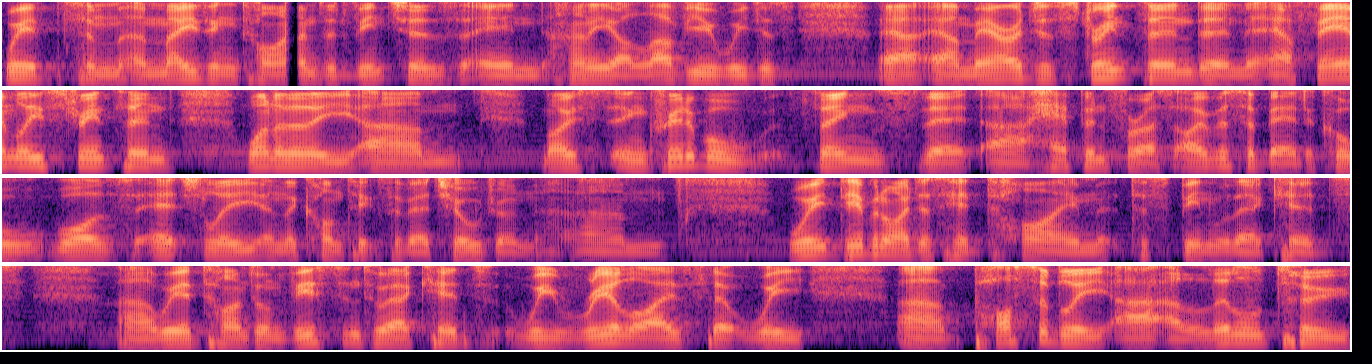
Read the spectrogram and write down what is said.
we had some amazing times, adventures, and honey, I love you. We just our, our marriage is strengthened and our families strengthened. One of the um, most incredible things that uh, happened for us over sabbatical was actually in the context of our children. Um, we, Deb and I just had time to spend with our kids. Uh, we had time to invest into our kids. We realized that we uh, possibly are a little too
